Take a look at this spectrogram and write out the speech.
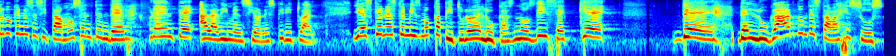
algo que necesitamos entender frente a la dimensión espiritual. Y es que en este mismo capítulo de Lucas nos dice que del lugar donde estaba Jesús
